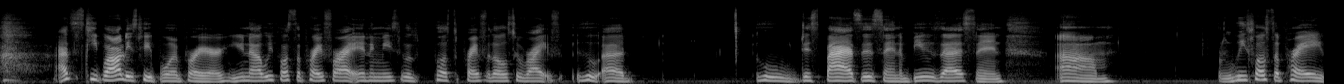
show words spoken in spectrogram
I just keep all these people in prayer. You know, we're supposed to pray for our enemies. We're supposed to pray for those who right who uh who despise us and abuse us and um we supposed to pray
